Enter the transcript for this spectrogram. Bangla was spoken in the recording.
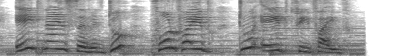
eight nine seven two four five two eight three five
